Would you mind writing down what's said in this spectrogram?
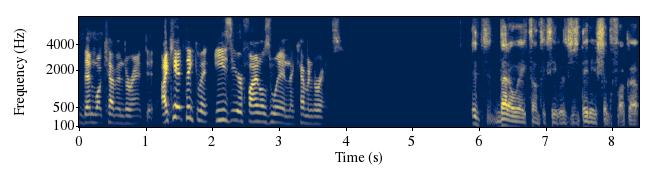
than what Kevin Durant did. I can't think of an easier finals win than Kevin Durant's. It's that 08 Celtics team was just they need to shut the fuck up.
